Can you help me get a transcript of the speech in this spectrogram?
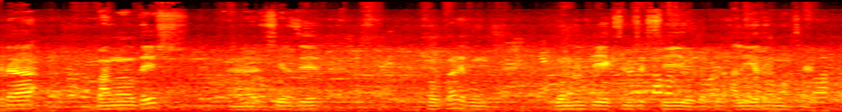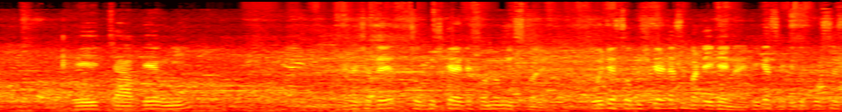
এটা বাংলাদেশ দেশের যে সরকার এবং লন্ডন টি এক্সচেঞ্জের সিইও ডক্টর আলিয়া রহমান সাহেব। এই চাকে উনি এটার সাথে চব্বিশ ক্যারেটের স্বর্ণ মিক্স করে। ওইটা চব্বিশ ক্যারেট আছে বাট এইটাই নাই ঠিক আছে? কিন্তু প্রসেস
